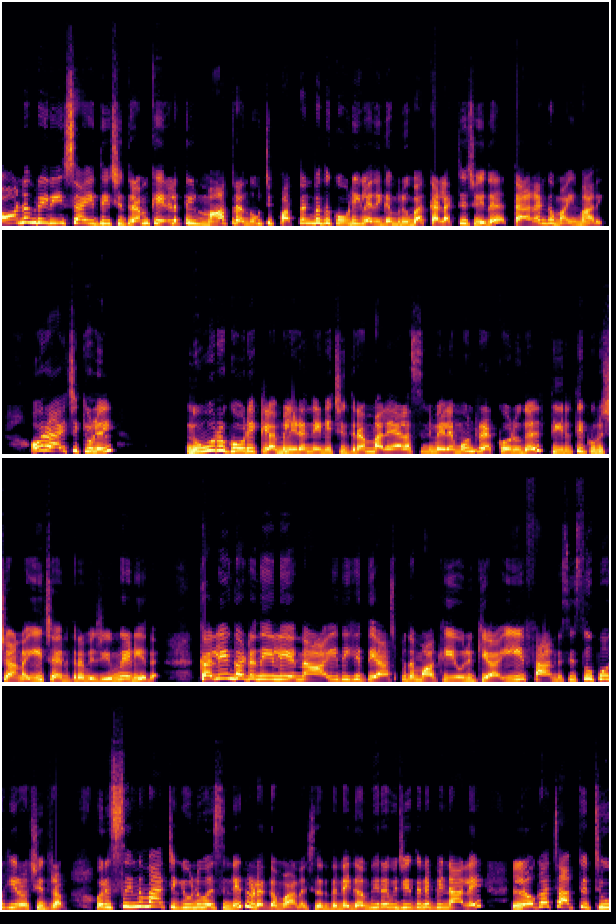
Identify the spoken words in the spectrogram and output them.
ഓണം റിലീസായ എത്തിയ ചിത്രം കേരളത്തിൽ മാത്രം നൂറ്റി പത്തൊൻപത് കോടിയിലധികം രൂപ കളക്ട് ചെയ്ത് തരംഗമായി മാറി. ഒരാഴ്ചയ്ക്കുള്ളിൽ നൂറ് കോടി ക്ലബിൽ ഇടം നേടിയ ചിത്രം മലയാള സിനിമയിലെ മുൻ റെക്കോർഡുകൾ തിരുത്തി കുറിച്ചാണ് ഈ ചരിത്ര വിജയം നേടിയത്. കല്യാങ്കാട്ട് നീലി എന്ന ഐതിഹ്യത്തെ ആസ്പദമാക്കി ഒരുക്കിയ ഈ ഫാന്റസി സൂപ്പർ ഹീറോ ചിത്രം ഒരു സിനിമാറ്റിക് യൂണിവേഴ്സിന്റെ തുടക്കമാണ്. ചിത്രത്തിന്റെ ഗംഭീര വിജയത്തിന് പിന്നാലെ Lokah chapter two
